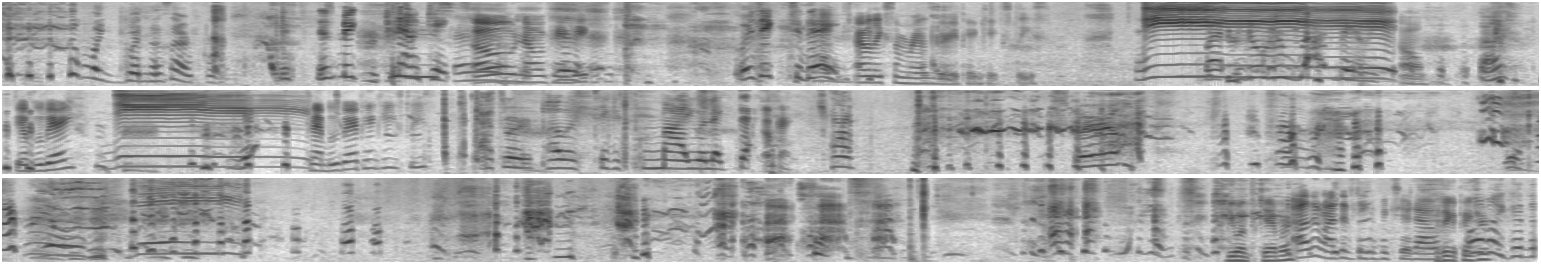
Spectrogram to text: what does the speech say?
oh my goodness, Harper. Let's, let's make pancakes. Oh, no pancakes. What's it today? I would like some raspberry pancakes, please. But we don't have raspberry. Oh. Huh? Do you have blueberry? Yeah. Can I have blueberry pancakes, please? After Papa take a smile like that. Okay. Squirrel. Squirrel. Do you want the camera? I only want to take a picture now. Take a picture? Oh my goodness.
